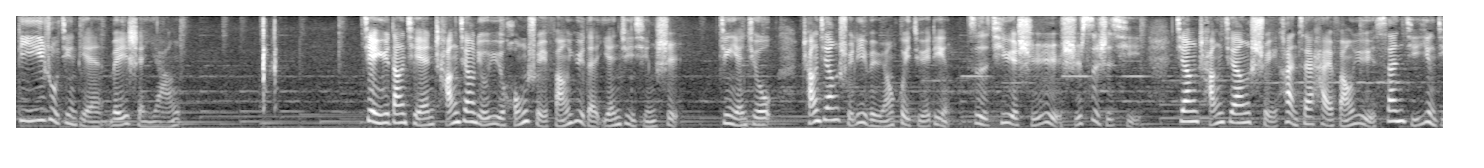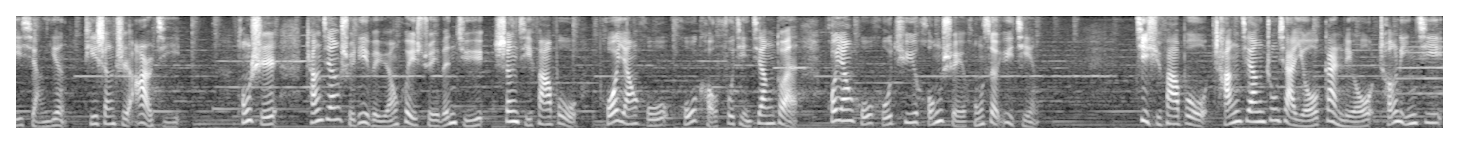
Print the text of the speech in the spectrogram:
第一入境点为沈阳。鉴于当前长江流域洪水防御的严峻形势，经研究，长江水利委员会决定自七月十日十四时起，将长江水旱灾害防御三级应急响应提升至二级。同时，长江水利委员会水文局升级发布鄱阳湖湖口附近江段鄱阳湖湖区洪水红色预警，继续发布长江中下游干流成林基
